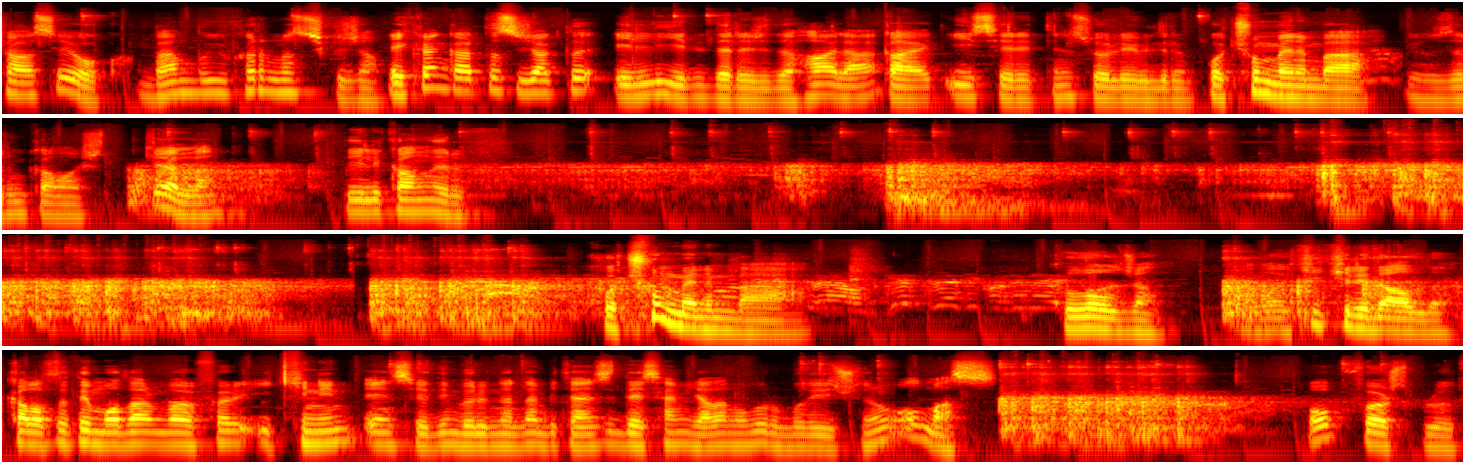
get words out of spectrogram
kase yok. Ben bu yukarı nasıl çıkacağım? Ekran kartı sıcaklığı 57 derecede. Hala gayet iyi seyrettiğini söyleyebilirim. Koçum benim be. Gözlerim kamaştı. Gel lan. Delikanlı herif. Koçum benim be. Kıllı olacaksın. Ama iki kilidi aldı. Call of Duty Modern Warfare 2'nin en sevdiğim bölümlerinden bir tanesi desem yalan olur mu diye düşünüyorum. Olmaz. Hop First Blood.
